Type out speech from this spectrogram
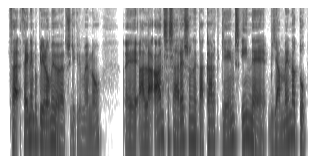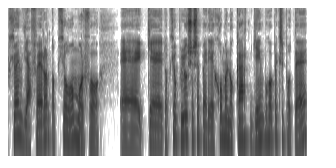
θα, θα είναι επιπληρωμή βέβαια το συγκεκριμένο. Ε, αλλά αν σας αρέσουν τα card games, είναι για μένα το πιο ενδιαφέρον, το πιο όμορφο ε, και το πιο πλούσιο σε περιεχόμενο card game που έχω παίξει ποτέ.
